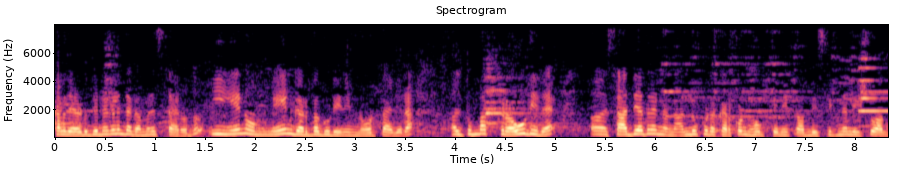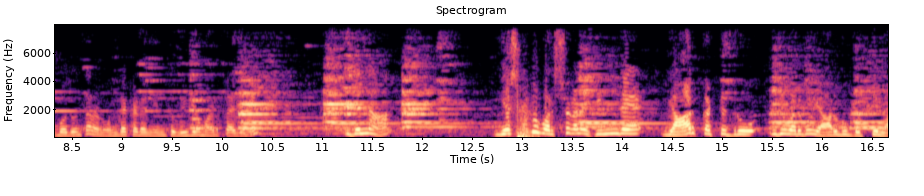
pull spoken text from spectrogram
ಕಳೆದ ಎರಡು ದಿನಗಳಿಂದ ಗಮನಿಸ್ತಾ ಇರೋದು. ಈ ಏನು ಮೇನ್ ಗರ್ಭಗುಡಿ ನೀವು ನೋಡ್ತಾ ಇದ್ದೀರಾ, ಅಲ್ಲಿ ತುಂಬಾ ಕ್ರೌಡ್ ಇದೆ. ಸಾಧ್ಯ ಆದ್ರೆ ನಾನು ಅಲ್ಲೂ ಕೂಡ ಕರ್ಕೊಂಡು ಹೋಗ್ತೀನಿ. ಪ್ರಾಬ್ಲಿ ಸಿಗ್ನಲ್ ಇಶ್ಯೂ ಆಗ್ಬೋದು ಅಂತ ನಾನು ಒಂದೇ ಕಡೆ ನಿಂತು ವಿಡಿಯೋ ಮಾಡ್ತಾ ಇದ್ದೀನಿ. ಇದನ್ನ ಎಷ್ಟು ವರ್ಷಗಳ ಹಿಂದೆ ಯಾರು ಕಟ್ಟಿದ್ರು, ಇದುವರೆಗೂ ಯಾರಿಗೂ ಗೊತ್ತಿಲ್ಲ.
